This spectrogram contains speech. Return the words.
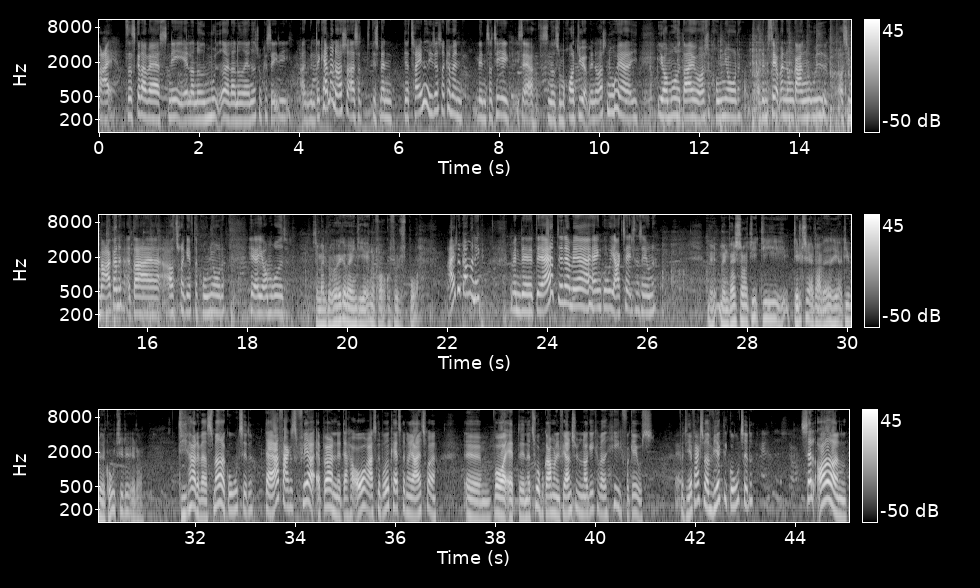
Nej, så skal der være sne eller noget mudder eller noget andet, du kan se det i. Men det kan man også, altså hvis man bliver trænet i det, så kan man vende sig til især sådan noget som rådyr, men også nu her i, i området, der er jo også kronhjorte, og dem ser man nogle gange ude også i markerne, at der er aftryk efter kronhjorte her i området. Så man behøver ikke at være indianer for at kunne følge spor? Nej, det gør man ikke. Men det, det er det der med at have en god jagttagelsesevne. Men, men hvad så? De, de deltagere, der har været her, de har været gode til det, eller? De har da været smadret gode til det. Der er faktisk flere af børnene, der har overrasket både Katrin og jeg, tror jeg. øh, hvor at øh, naturprogrammerne i fjernsynet nok ikke har været helt forgæves. For de har faktisk været virkelig gode til det. Selv ådderen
